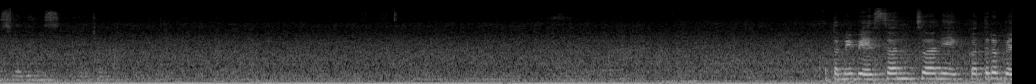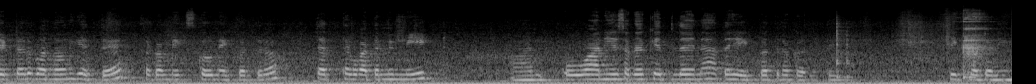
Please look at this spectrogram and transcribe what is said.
असं रिंग्स. तर आता मी बेसनचं आणि एकत्र बेटर बनवून घेते. सगळं मिक्स करून एकत्र. त्यात ते बघा आता मी मीठ आणि ओवा आणि हे सगळं घेतलं आहे ना आता हे एकत्र करते. तिखट आणि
